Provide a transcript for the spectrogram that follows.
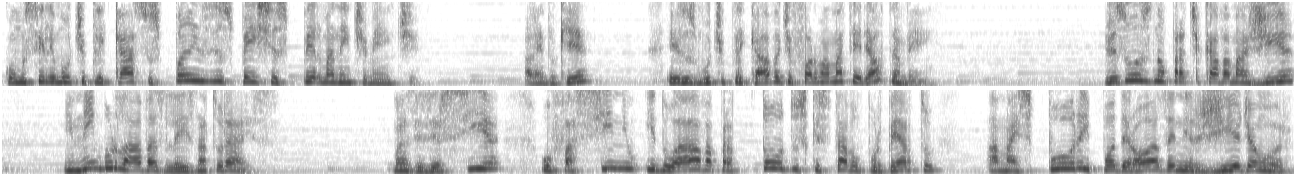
como se ele multiplicasse os pães e os peixes permanentemente. Além do que, ele os multiplicava de forma material também. Jesus não praticava magia e nem burlava as leis naturais, mas exercia o fascínio e doava para todos que estavam por perto a mais pura e poderosa energia de amor,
